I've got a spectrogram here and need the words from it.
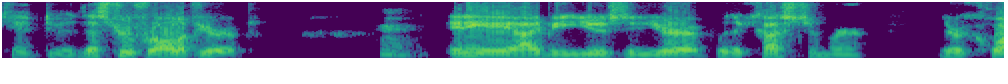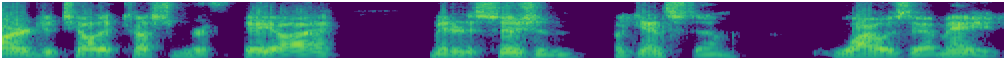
can't do it. That's true for all of Europe. Hmm. Any AI being used in Europe with a customer, they're required to tell that customer if AI made a decision against them why was that made?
